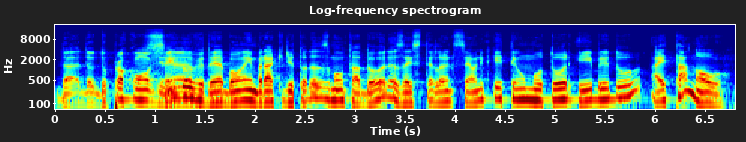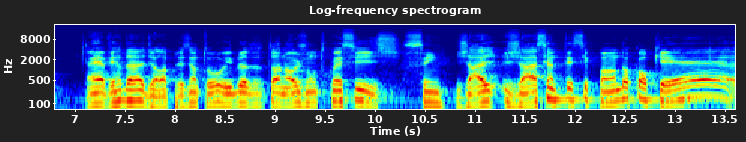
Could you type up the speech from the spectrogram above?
da, do, do Proconv, Sem né? dúvida. É bom lembrar que de todas as montadoras, a Stellantis é a única que tem um motor híbrido a etanol. É verdade, ela apresentou o híbrido etanol junto com esses. Sim. Já, já se antecipando a qualquer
